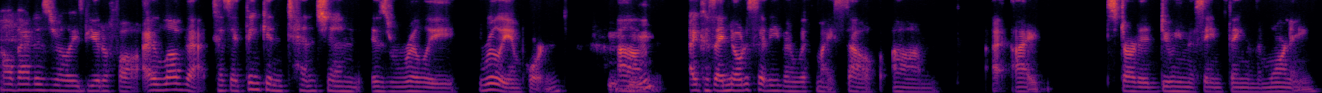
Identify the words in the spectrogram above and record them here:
oh that is really beautiful. I love that because i think intention is really really important. Mm-hmm. um because I, I notice that even with myself. Um I, I started doing the same thing in the morning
